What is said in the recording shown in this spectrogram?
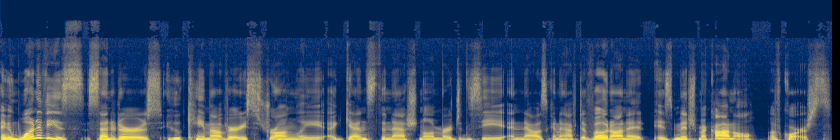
I mean, one of these senators who came out very strongly against the national emergency and now is going to have to vote on it is Mitch McConnell, of course.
